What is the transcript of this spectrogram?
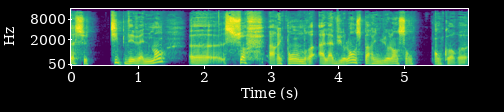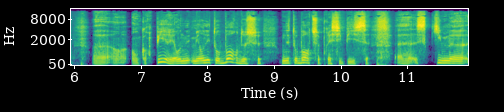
à ce type d'événement, euh, sauf à répondre à la violence par une violence encore, encore pire. Et on mais on est, au bord de ce, on est au bord de ce précipice. ce qui me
